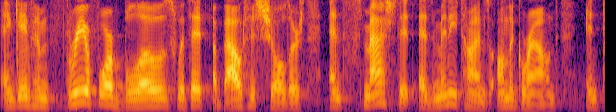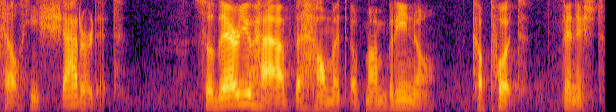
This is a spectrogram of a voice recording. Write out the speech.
and gave him three or four blows with it about his shoulders and smashed it as many times on the ground until he shattered it. So there you have the helmet of Mambrino, kaput, finished,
